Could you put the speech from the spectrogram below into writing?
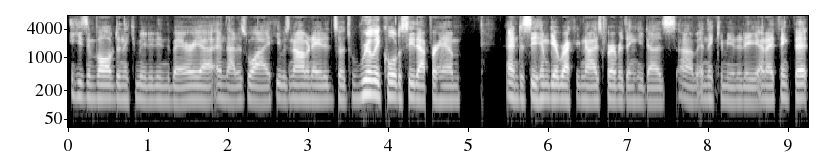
he's involved in the community in the Bay Area, and that is why he was nominated. So it's really cool to see that for him and to see him get recognized for everything he does um, in the community. And I think that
